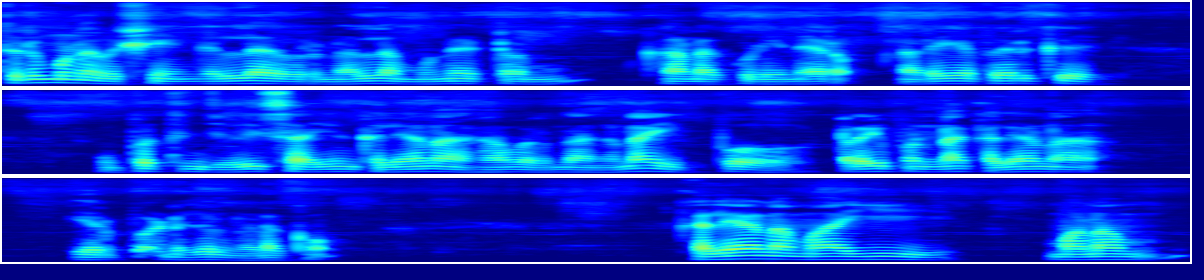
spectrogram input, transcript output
திருமண விஷயங்களில் ஒரு நல்ல முன்னேற்றம் காணக்கூடிய நேரம். நிறைய பேருக்கு முப்பத்தஞ்சு வயசாகியும் கல்யாணம் ஆகாமல் இருந்தாங்கன்னா இப்போது ட்ரை பண்ணால் கல்யாண ஏற்பாடுகள் நடக்கும். கல்யாணமாகி மனம்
